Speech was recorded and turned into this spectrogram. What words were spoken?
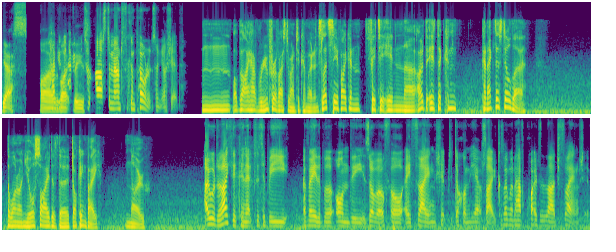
Yes, I have would you, like have you these. got a vast amount of components on your ship? Mm, well, I have room for a vast amount of components. Let's see if I can fit it in. Uh, oh, is the con- connector still there? The one on your side of the docking bay? No. I would like a connector to be available on the Zorro for a flying ship to dock on the outside, because I'm going to have quite a large flying ship.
